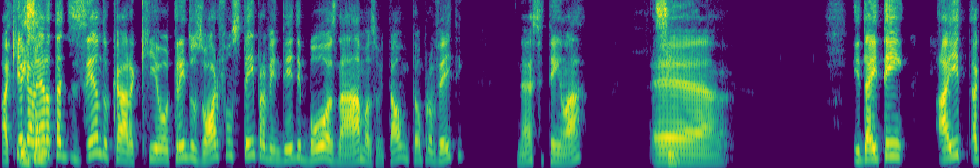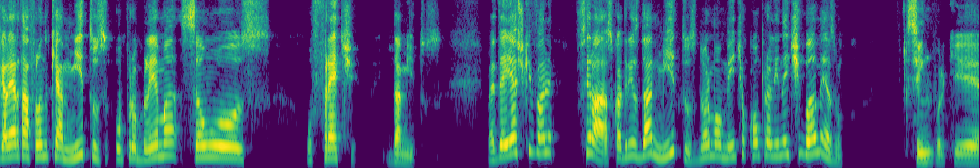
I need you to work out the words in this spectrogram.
Aqui a galera tá dizendo, cara, que o Trem dos Órfãos tem para vender de boas na Amazon e tal, então aproveitem, né, se tem lá. É... E daí tem aí a galera tava falando que a Mitos, o problema são os o frete da Mitos. Mas daí acho que vale, sei lá, os quadrinhos da Mitos, normalmente eu compro ali na Itiban mesmo. Sim. Porque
